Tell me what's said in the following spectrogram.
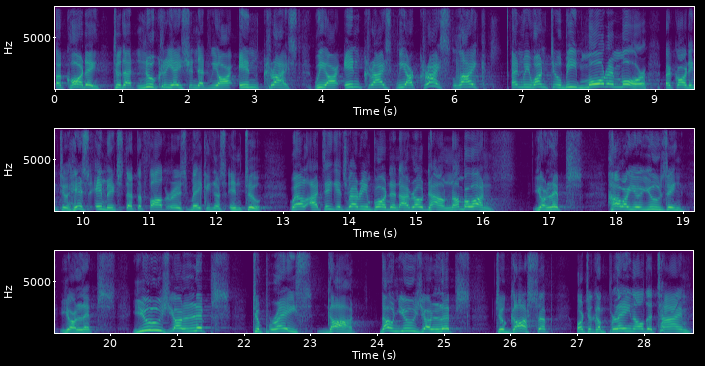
according to that new creation that we are in Christ. We are in Christ, we are Christ like, and we want to be more and more according to His image that the Father is making us into. Well, I think it's very important. I wrote down number one, your lips. How are you using your lips? Use your lips to praise God. Don't use your lips to gossip or to complain all the time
